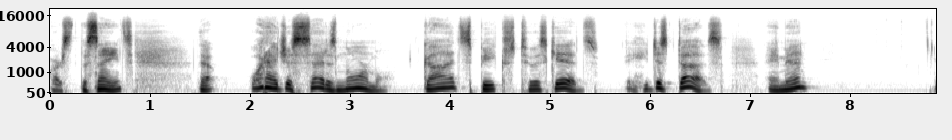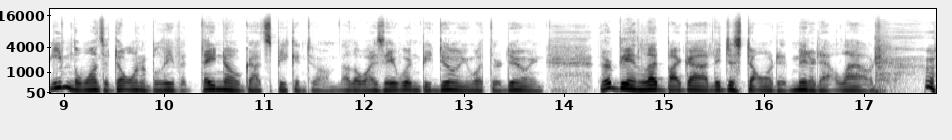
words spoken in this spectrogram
our, the saints, that what I just said is normal. God speaks to his kids. He just does. Amen. Even the ones that don't want to believe it, they know God's speaking to them. Otherwise, they wouldn't be doing what they're doing. They're being led by God. They just don't want to admit it out loud.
